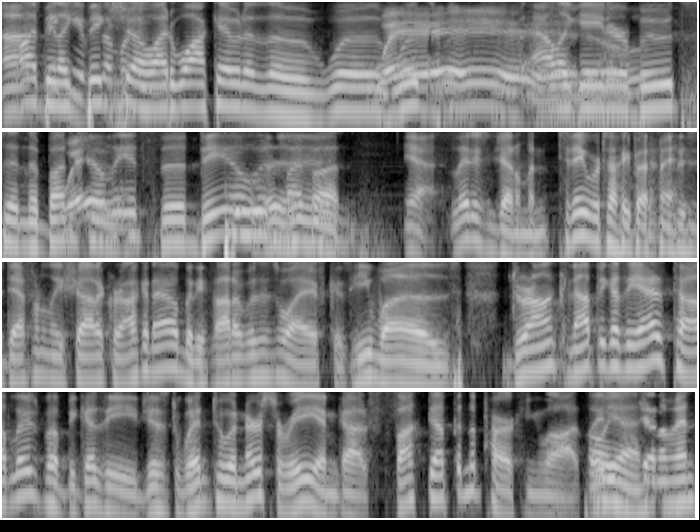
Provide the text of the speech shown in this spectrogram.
Uh, I'd be like Big Show. who- I'd walk out of the wo- woods with alligator boots and a bunch well, of it's the deal. poo in my butt. Yeah, ladies and gentlemen, today we're talking about a man who's definitely shot a crocodile, but he thought it was his wife because he was drunk, not because he has toddlers, but because he just went to a nursery and got fucked up in the parking lot. Oh, yeah. and gentlemen,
